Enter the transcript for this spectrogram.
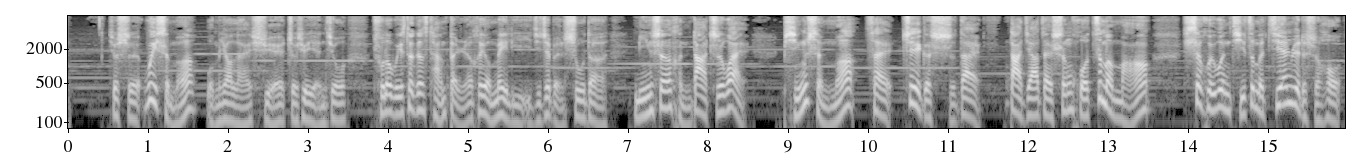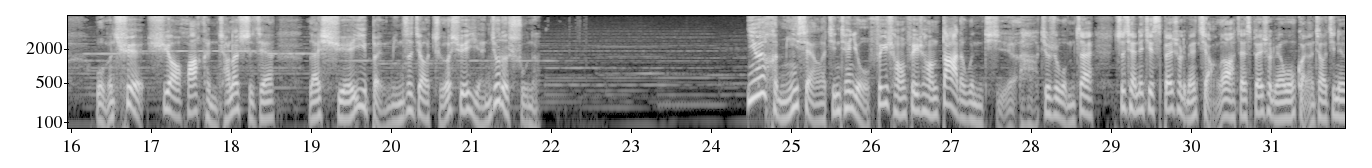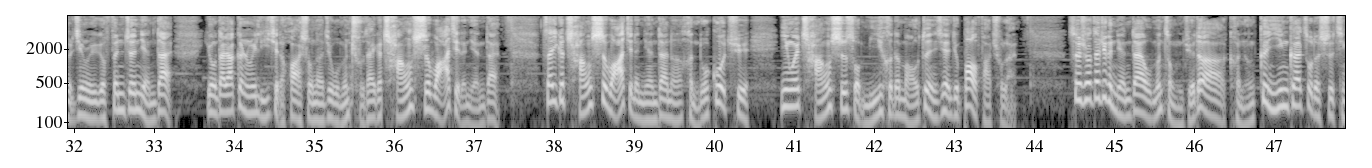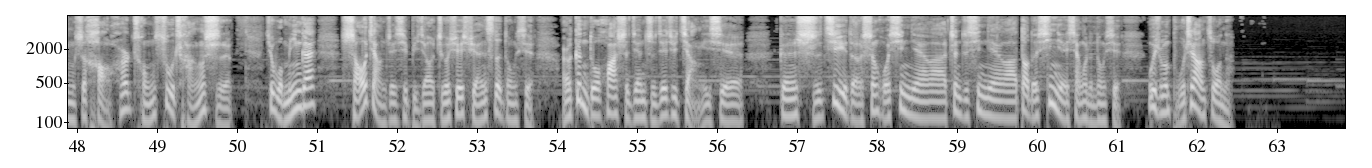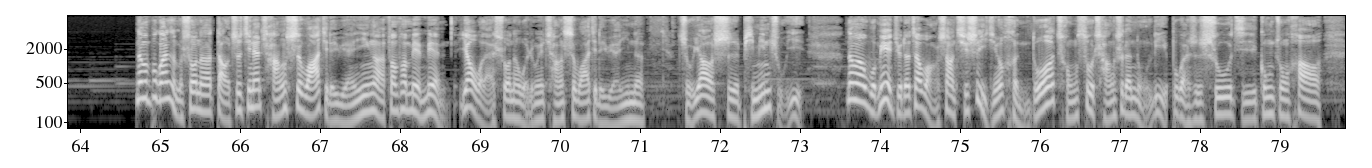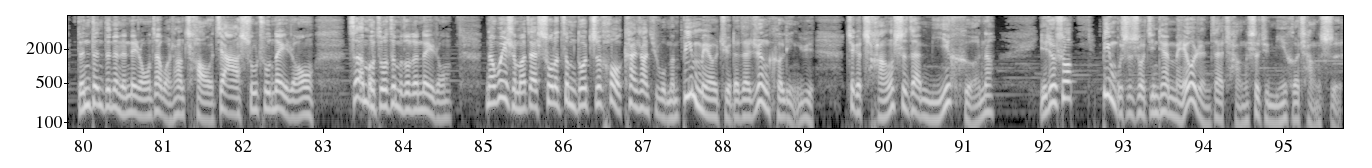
就是为什么我们要来学哲学研究？除了维特根斯坦本人很有魅力，以及这本书的名声很大之外，凭什么在这个时代？大家在生活这么忙，社会问题这么尖锐的时候，我们却需要花很长的时间来学一本名字叫《哲学研究》的书呢？因为很明显啊，今天有非常非常大的问题啊，就是我们在之前那期 special 里面讲了，在 special 里面我们管它叫今天进入一个纷争年代，用大家更容易理解的话说呢，就我们处在一个常识瓦解的年代。在一个常识瓦解的年代呢，很多过去因为常识所弥合的矛盾，现在就爆发出来。所以说，在这个年代，我们总觉得可能更应该做的事情是好好重塑常识，就我们应该少讲这些比较哲学玄思的东西，而更多花时间直接去讲一些跟实际的生活信念啊、政治信念啊、道德信念相关的东西。为什么不这样做呢？那么不管怎么说呢，导致今天常识瓦解的原因啊，方方面面。要我来说呢，我认为常识瓦解的原因呢，主要是平民主义。那么我们也觉得，在网上其实已经有很多重塑尝试的努力，不管是书籍、公众号等等等等的内容，在网上吵架、输出内容，这么多这么多的内容，那为什么在说了这么多之后，看上去我们并没有觉得在任何领域这个尝试在弥合呢？也就是说，并不是说今天没有人在尝试去弥合尝试，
